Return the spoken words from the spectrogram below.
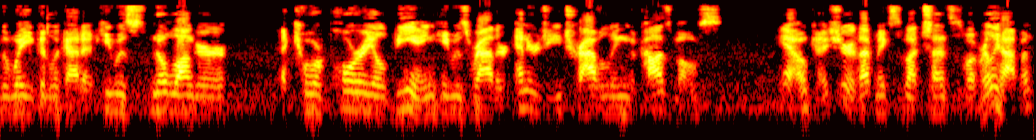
the way you could look at it. He was no longer a corporeal being, he was rather energy traveling the cosmos. Yeah, okay, sure, that makes as much sense as what really happened.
